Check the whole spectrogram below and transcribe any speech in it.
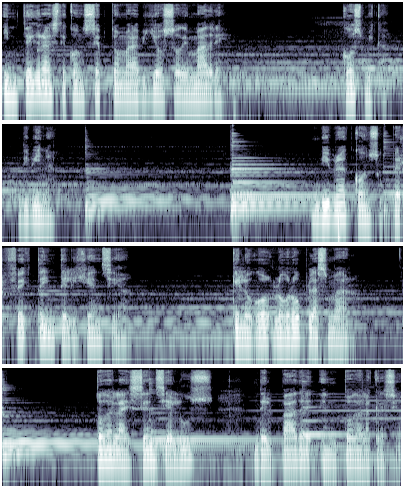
Integra este concepto maravilloso de Madre, cósmica, divina. Vibra con su perfecta inteligencia que logró, plasmar toda la esencia luz del Padre en toda la creación.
